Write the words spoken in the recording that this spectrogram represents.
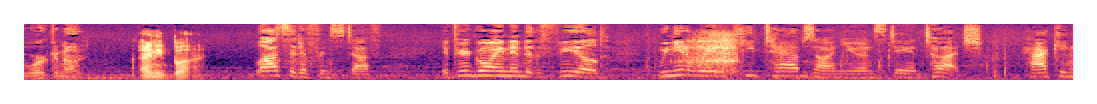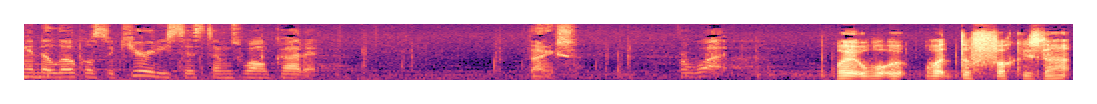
What are you working on? any Anybody. Lots of different stuff. If you're going into the field, we need a way to keep tabs on you and stay in touch. Hacking into local security systems won't cut it. Thanks. For what? Wait, what, what the fuck is that?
